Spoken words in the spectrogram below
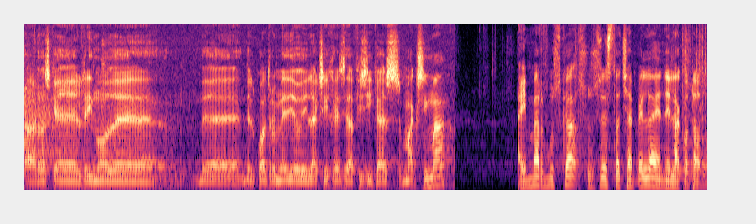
La verdad es que el ritmo del 4 y medio y la exigencia física es máxima. Aymar busca su sexta chapela en el acotado.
